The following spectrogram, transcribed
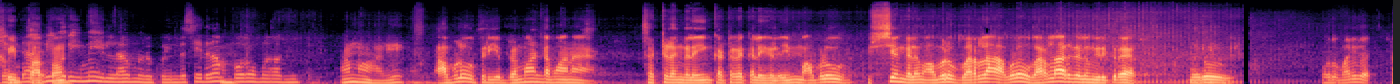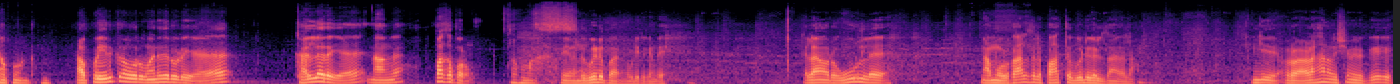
போய் பார்ப்போம். அறிகுறியுமே இல்லாம இருக்கும். இந்த சைடு தான் போறோமா அப்படின்னு சொல்லி. ஆமா ஏ- அவ்வளவு பெரிய பிரம்மாண்டமான கட்டிடங்களையும் கட்டடக்கலைகளையும் அவ்வளவு விஷயங்களும் அவ்வளவு வரலா அவ்வளவு வரலாறுகளும் இருக்கிற ஒரு ஒரு மனிதர். அப்படி இருக்கிற ஒரு மனிதருடைய கல்லறையை நாங்க பார்க்க போறோம். ஆமா. நீ வந்து வீடு பாருங்க இப்படி இருக்குண்டு. எல்லாம் ஒரு ஊர்ல நம்ம ஒரு காலத்துல பார்த்த வீடுகள் தான் இதெல்லாம். இங்கே ஒரு அழகான விஷயம் இருக்கு.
